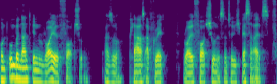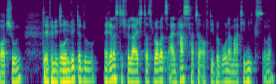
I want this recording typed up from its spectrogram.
und umbenannt in Royal Fortune. Also klares Upgrade. Royal Fortune ist natürlich besser als Fortune. Definitiv. Und Victor, du erinnerst dich vielleicht, dass Roberts einen Hass hatte auf die Bewohner Martiniques, oder?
